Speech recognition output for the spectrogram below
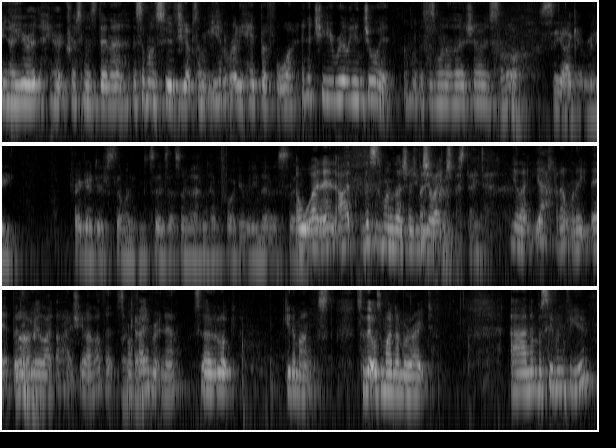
you know, you're at, you're at Christmas dinner and someone serves you up something you haven't really had before, and actually you really enjoy it. I think this is one of those shows. oh, see, I get really triggered if someone serves that something I haven't had before. I get really nervous. So. Oh, and, and I, this is one of those shows you're like, Christmas Day, Dad. you're like, yuck, I don't want to eat that, but then you're like, oh, actually, I love it. It's my favourite now. So look, get amongst. So that was my number eight. Uh, number seven for you.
